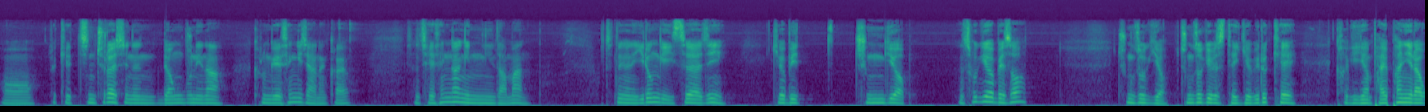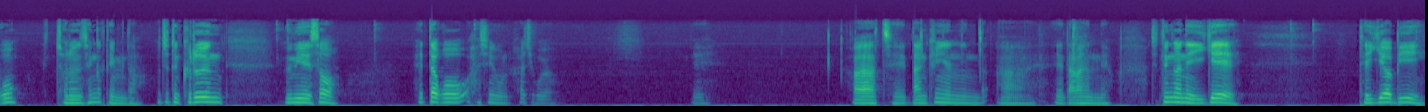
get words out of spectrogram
어 이렇게 진출할 수 있는 명분이나 그런 게 생기지 않을까요? 제 생각입니다만 어쨌든 간에 이런 게 있어야지 기업이 중기업, 소기업에서 중소기업, 중소기업에서 대기업 이렇게 가기 위한 발판이라고 저는 생각됩니다. 어쨌든 그런 의미에서 했다고 하시고, 하시고요. 네. 아, 제 난퀸이님 아, 네, 나가셨네요. 어쨌든 간에 이게 대기업이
